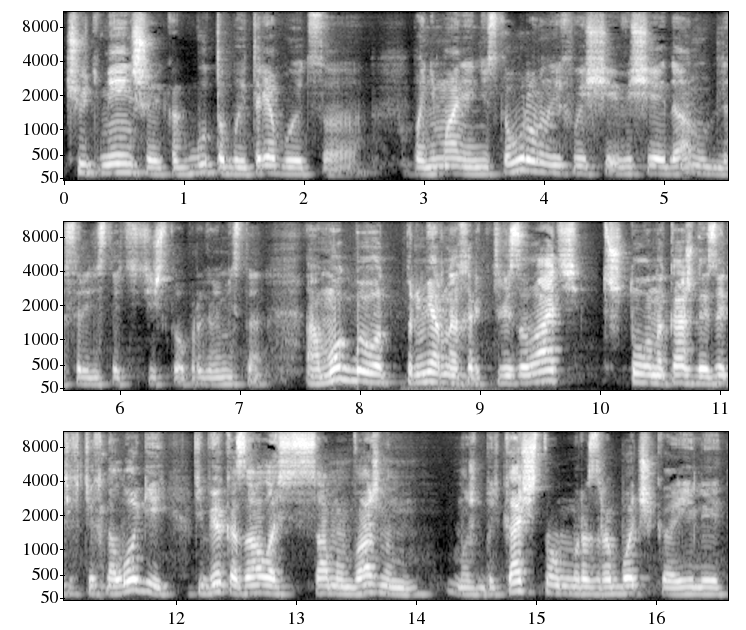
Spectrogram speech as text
чуть меньше, как будто бы требуется понимание низкоуровневых вещей, вещей да, ну, для среднестатистического программиста. А мог бы вот примерно характеризовать что на каждой из этих технологий тебе казалось самым важным, может быть, качеством разработчика или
